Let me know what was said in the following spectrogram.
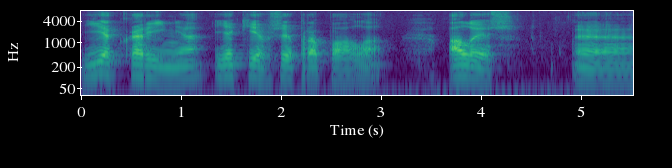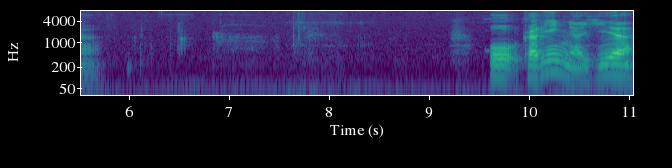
є коріння, яке вже пропало, але ж е, у коріння є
